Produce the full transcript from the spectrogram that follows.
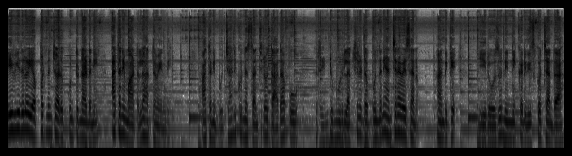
ఈ వీధిలో ఎప్పటి నుంచో అడుక్కుంటున్నాడని అతని మాటల్లో అర్థమైంది. అతని భుజానికున్న సంచిలో దాదాపు రెండు మూడు లక్షల డబ్బుందని అంచనా వేశాను. అందుకే ఈరోజు రోజు నిన్నిక్కడి తీసుకొచ్చాన్రా.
